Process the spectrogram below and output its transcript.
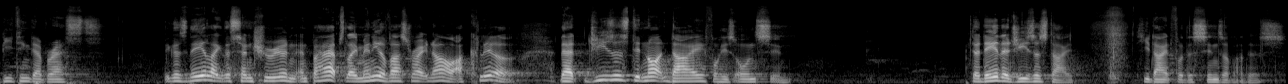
beating their breasts. Because they, like the centurion, and perhaps like many of us right now, are clear that Jesus did not die for his own sin. The day that Jesus died, he died for the sins of others.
